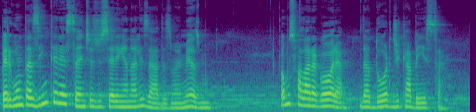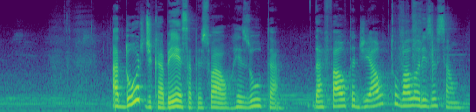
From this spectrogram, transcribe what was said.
Perguntas interessantes de serem analisadas, não é mesmo? Vamos falar agora da dor de cabeça. A dor de cabeça, pessoal, resulta da falta de autovalorização.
